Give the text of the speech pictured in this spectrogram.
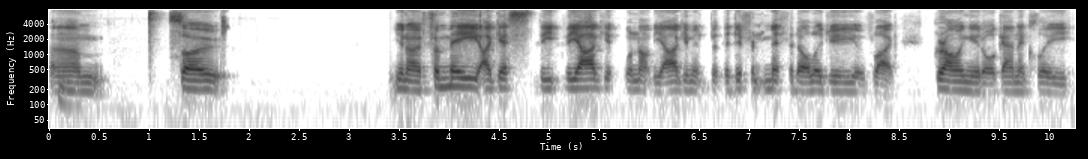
Um, so, you know, for me, I guess the the argument, well, not the argument, but the different methodology of like growing it organically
